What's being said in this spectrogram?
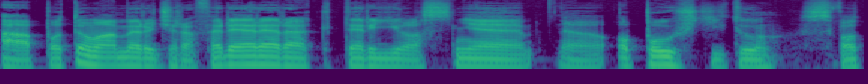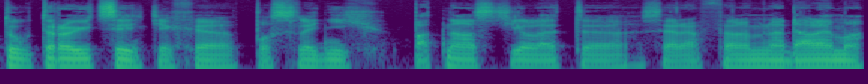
A potom máme Rogera Federera, který vlastně opouští tu svatou trojici těch posledních 15 let eh, se Rafaelem Nadalem a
